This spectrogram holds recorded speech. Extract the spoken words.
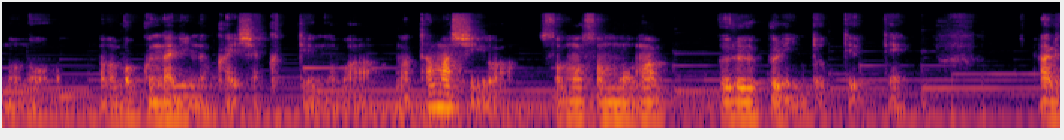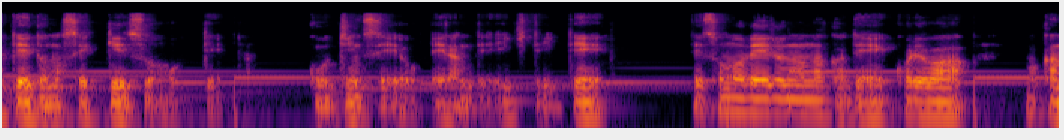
のの、まあ、僕なりの解釈っていうのは、まあ、魂はそもそも、まあ、ブループリントって言って、ある程度の設計図を持って、こう人生を選んで生きていて、で、そのレールの中で、これは必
